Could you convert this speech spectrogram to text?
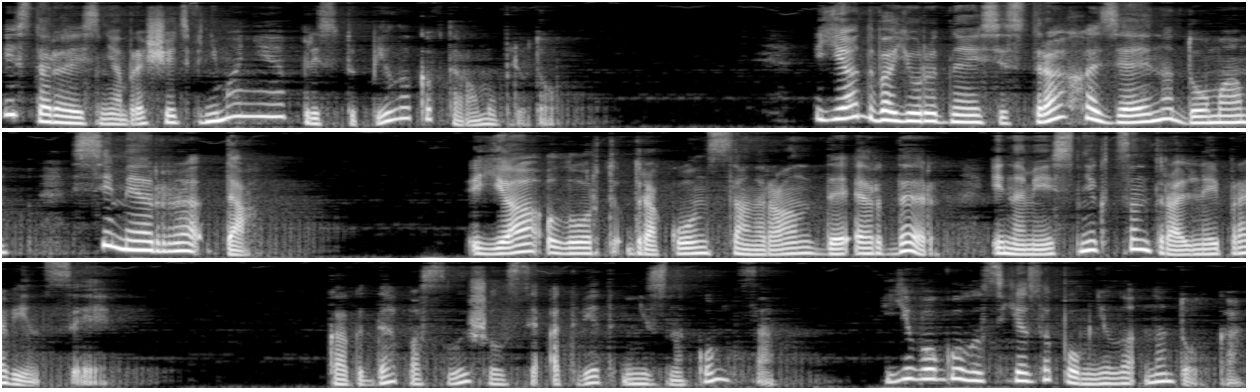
и, стараясь не обращать внимания, приступила ко второму блюду. Я двоюродная сестра хозяина дома, Семерра Да. Я лорд-дракон Санран де Эрдер и наместник центральной провинции. Когда послышался ответ незнакомца, его голос я запомнила надолго,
